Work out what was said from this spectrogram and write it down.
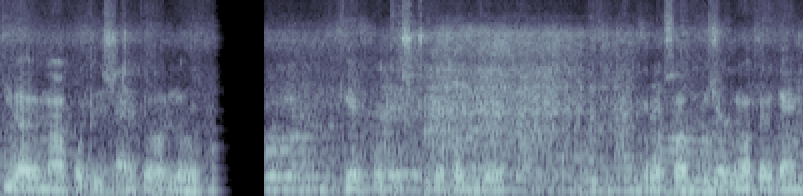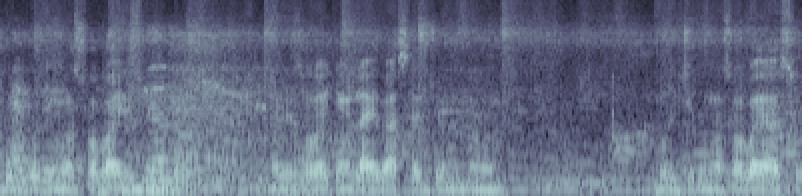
কীভাবে মা প্রতিষ্ঠিত হলো, কে প্রতিষ্ঠিত করল, এগুলো সব কিছু তোমাদেরকে আমি বলব, তোমরা সবাই শুনবে। সবাইকে আমি লাইভে আসার জন্য বলছি, তোমরা সবাই আসো।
